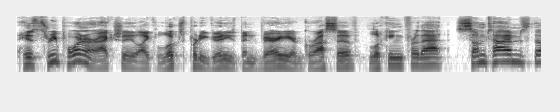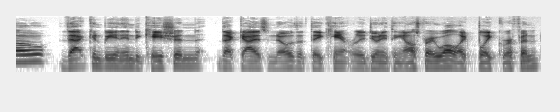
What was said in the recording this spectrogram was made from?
his three pointer actually like looks pretty good. He's been very aggressive looking for that. Sometimes though, that can be an indication that guys know that they can't really do anything else very well. Like Blake Griffin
